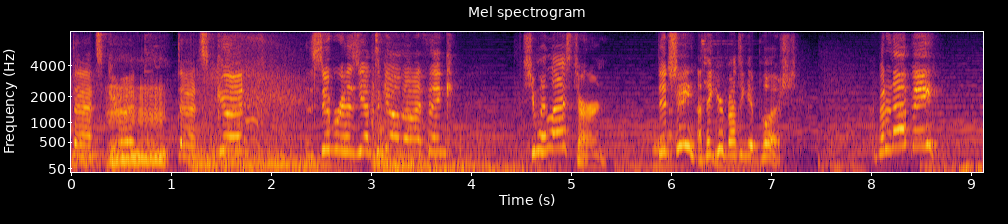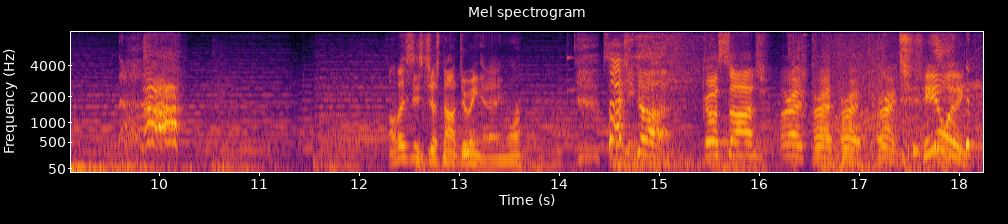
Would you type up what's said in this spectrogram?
That's good. That's good. The super has yet to go, though, I think. She went last turn. Did she? I think you're about to get pushed. I better not be! Ah! Unless he's just not doing it anymore. Sagita! Go, Saj! Alright, alright, alright, alright. Healing!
